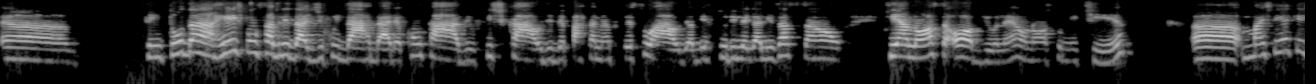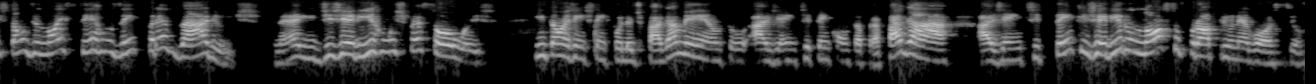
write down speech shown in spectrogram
uh, tem toda a responsabilidade de cuidar da área contábil, fiscal, de departamento pessoal, de abertura e legalização, que é a nossa, óbvio, né, o nosso métier. Uh, mas tem a questão de nós sermos empresários, né, e de gerirmos pessoas. Então, a gente tem folha de pagamento, a gente tem conta para pagar, a gente tem que gerir o nosso próprio negócio,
